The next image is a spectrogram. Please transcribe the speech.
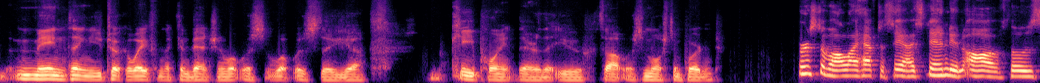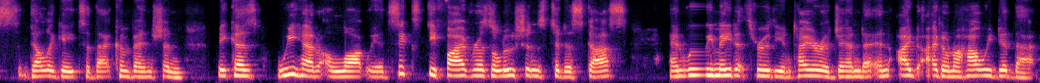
main thing you took away from the convention? What was what was the uh, key point there that you thought was most important? First of all, I have to say I stand in awe of those delegates at that convention because we had a lot. We had 65 resolutions to discuss, and we made it through the entire agenda. And I, I don't know how we did that,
